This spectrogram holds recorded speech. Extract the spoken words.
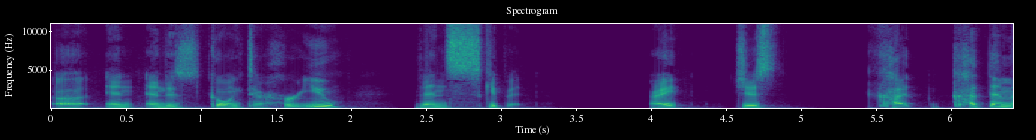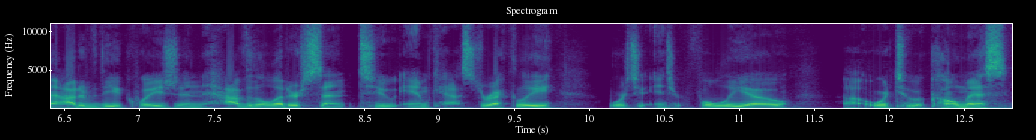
uh, and, and is going to hurt you, then skip it, right? Just cut, cut them out of the equation, have the letter sent to AMCAS directly or to Interfolio uh, or to AACOMAS,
